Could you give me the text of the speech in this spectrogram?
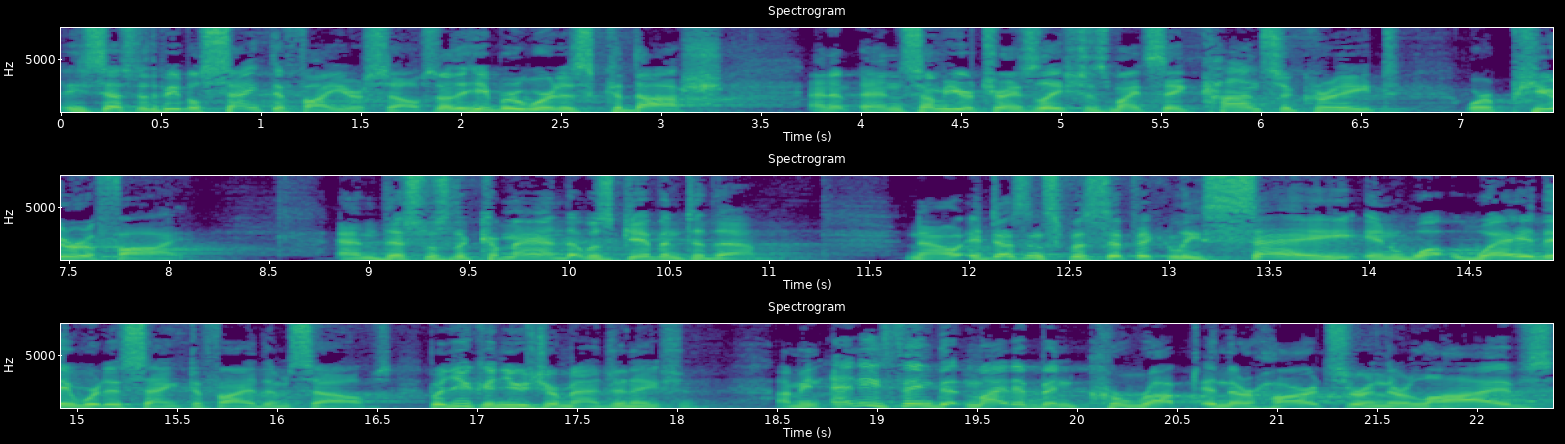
He says to the people, sanctify yourselves. Now the Hebrew word is kadash, and, and some of your translations might say consecrate or purify. And this was the command that was given to them. Now, it doesn't specifically say in what way they were to sanctify themselves, but you can use your imagination. I mean, anything that might have been corrupt in their hearts or in their lives,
